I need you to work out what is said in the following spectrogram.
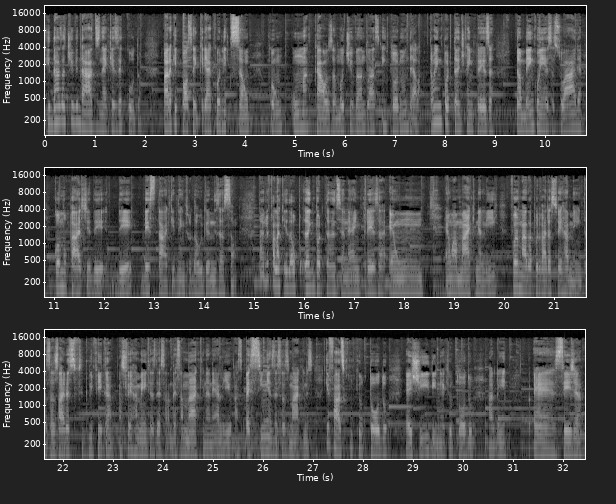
e das atividades né, que executam, para que possa criar conexão com uma causa, motivando-as em torno dela. Então é importante que a empresa também conheça a sua área como parte de, de destaque dentro da organização. Então ele fala aqui da, da, importância, né? A empresa é, um, é uma máquina ali formada por várias ferramentas. As áreas significa as ferramentas dessa, dessa máquina, né? Ali as pecinhas dessas máquinas que fazem com que o todo é, gire, né? Que o todo ali é, seja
